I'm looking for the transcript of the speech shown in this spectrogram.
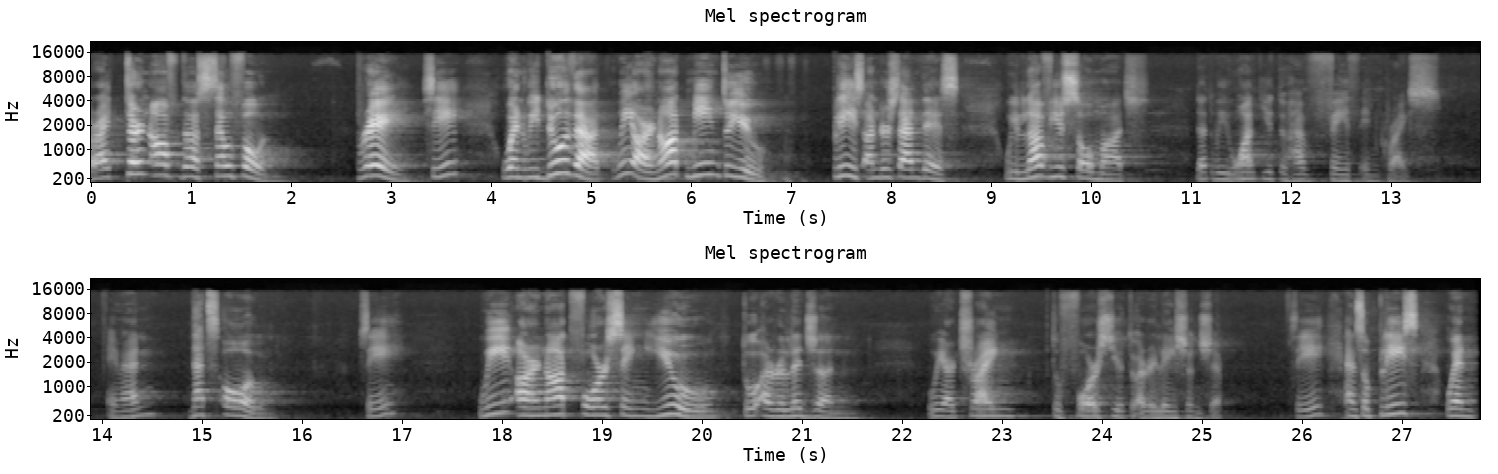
All right, turn off the cell phone. Pray. See? When we do that, we are not mean to you. Please understand this. We love you so much that we want you to have faith in Christ. Amen? That's all. See? We are not forcing you to a religion. We are trying to force you to a relationship. See? And so please, when,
